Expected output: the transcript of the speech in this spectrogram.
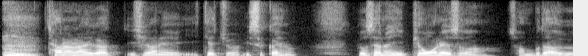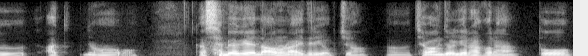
태어난 아이가 이 시간에 있겠죠? 있을까요? 요새는 이 병원에서 전부 다 그, 아, 어, 그러니까 새벽에 나오는 아이들이 없죠. 어, 제왕절개를 하거나 또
